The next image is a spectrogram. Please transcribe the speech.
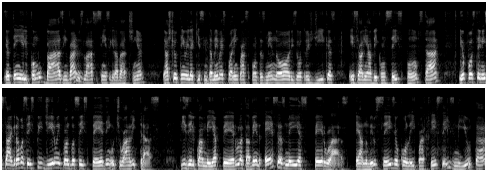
Eu tenho ele como base em vários laços sem esse gravatinha. Eu acho que eu tenho ele aqui assim também, mas porém com as pontas menores, outras dicas. Esse o alinhavei com seis pontos, tá? Eu postei no Instagram, vocês pediram e quando vocês pedem, o tio Arley traz. Fiz ele com a meia pérola, tá vendo? Essas meias pérolas é a número 6, eu colei com a T6000, tá?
